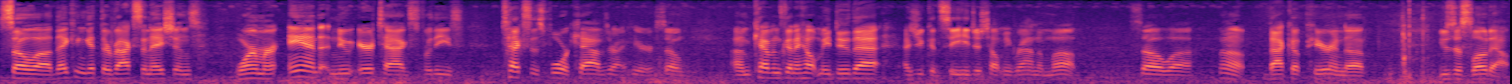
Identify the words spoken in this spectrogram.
so uh, they can get their vaccinations wormer and new ear tags for these texas four calves right here. So um, kevin's going to help me do that. As you can see he just helped me round them up. So uh, i'm gonna back up here and uh, use this loadout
